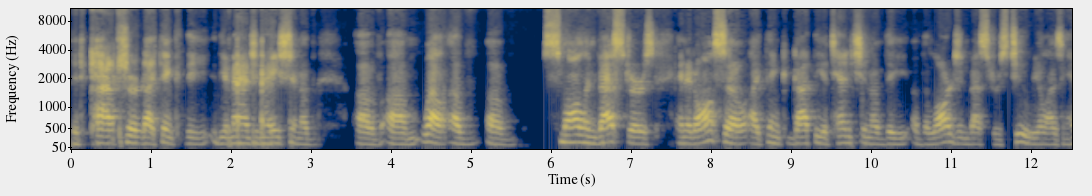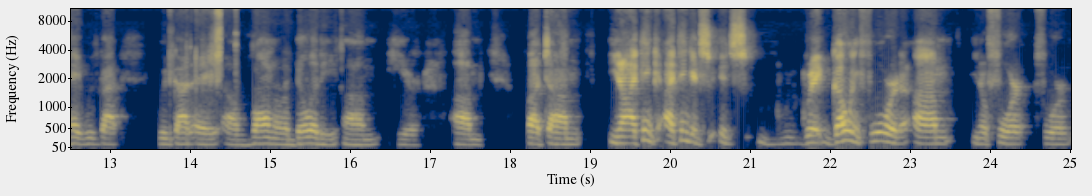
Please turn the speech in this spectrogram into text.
it captured, I think, the the imagination of of um, well of of small investors, and it also, I think, got the attention of the of the large investors too, realizing, hey, we've got we've got a, a vulnerability um, here. Um, but um, you know, I think I think it's it's great going forward. Um, you know, for for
